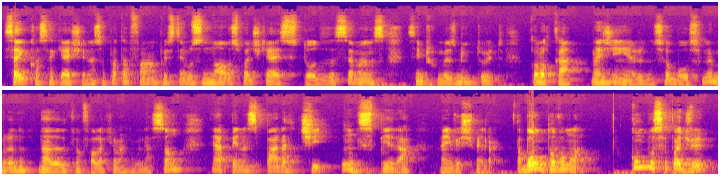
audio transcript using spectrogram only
segue com essa cash aí na sua plataforma, pois temos novos podcasts todas as semanas semanas, sempre com o mesmo intuito, colocar mais dinheiro no seu bolso. Lembrando, nada do que eu falo aqui é uma recomendação, é apenas para te inspirar a investir melhor. Tá bom? Então vamos lá. Como você pode ver,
